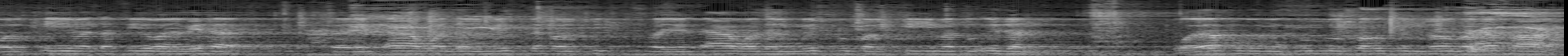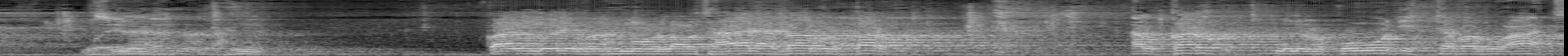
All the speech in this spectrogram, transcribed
والقيمة في غيرها فإن أعود المثل فإن أعود المثل فالقيمة إذن ويحرم كل شرط ضرب نفعا بسم الله الرحمن الرحيم. قال المؤلف رحمه الله تعالى باب القرض. القرض من عقود التبرعات.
